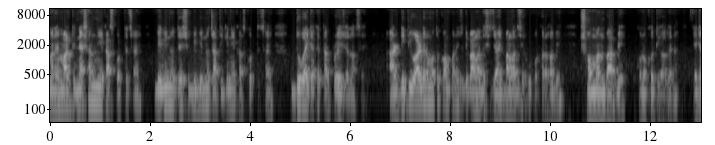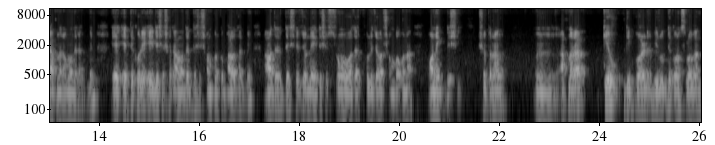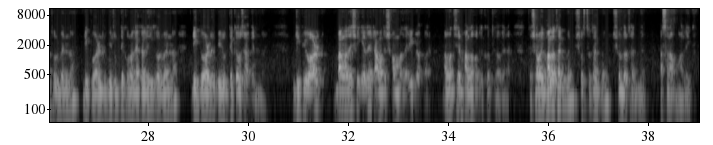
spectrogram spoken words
মানে মাল্টিন্যাশনাল নিয়ে কাজ করতে চায়, বিভিন্ন দেশ বিভিন্ন জাতিকে নিয়ে কাজ করতে চায়, দুবাইটাকে তার প্রয়োজন আছে। আর ডিপি ওয়ার্ল্ডের মতো কোম্পানি যদি বাংলাদেশে যায়, বাংলাদেশের উপকার হবে। সম্মান বাড়বে, কোনো ক্ষতি হবে না। এটা আপনারা মনে রাখবেন। এতে করে এই দেশের সাথে আমাদের দেশের সম্পর্ক ভালো থাকবে। আমাদের দেশের জন্য এই দেশের শ্রম বাজার খুলে যাওয়ার সম্ভাবনা অনেক বেশি। সুতরাং আপনারা কেউ ডিপ ওয়ার্ল্ডের বিরুদ্ধে কোনো স্লোগান তুলবেন না। ডিপ ওয়ার্ল্ডের বিরুদ্ধে কোনো লেখালেখি করবেন না। ডিপি ওয়ার্ল্ডের বিরুদ্ধে কেউ যাবেন না। ডিপি ওয়ার্ল্ড বাংলাদেশে গেলে এটা আমাদের সম্মানেরই ব্যাপার। বাংলাদেশের ভালো হবে, ক্ষতি হবে না। তো সবাই ভালো থাকবেন, সুস্থ থাকবেন, সুন্দর থাকবেন। আসসালামু আলাইকুম।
